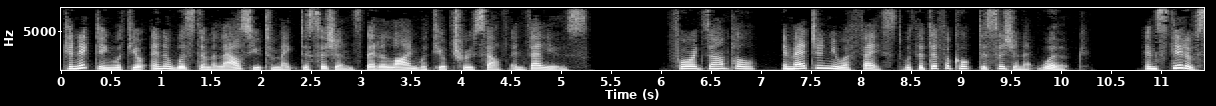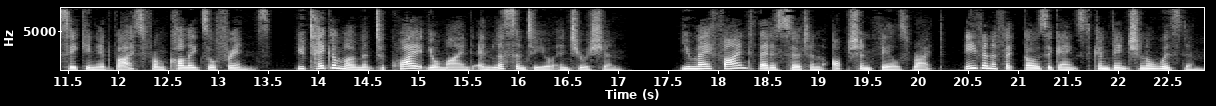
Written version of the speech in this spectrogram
Connecting with your inner wisdom allows you to make decisions that align with your true self and values. For example, imagine you are faced with a difficult decision at work. Instead of seeking advice from colleagues or friends, you take a moment to quiet your mind and listen to your intuition. You may find that a certain option feels right, even if it goes against conventional wisdom.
